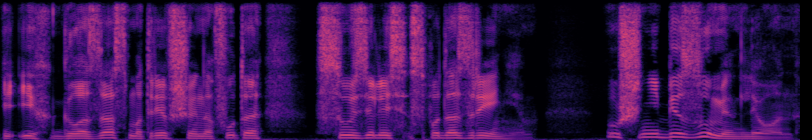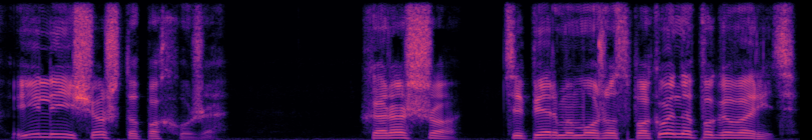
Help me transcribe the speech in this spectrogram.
и их глаза, смотревшие на Фута, сузились с подозрением. Уж не безумен ли он, или еще что похуже. «Хорошо, теперь мы можем спокойно поговорить.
